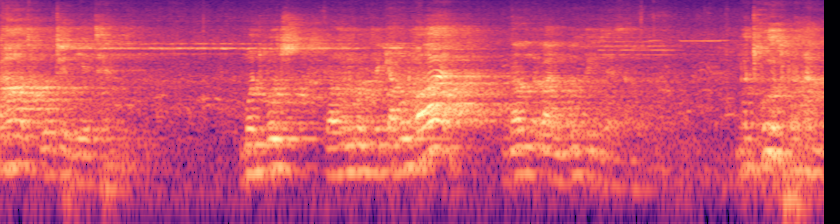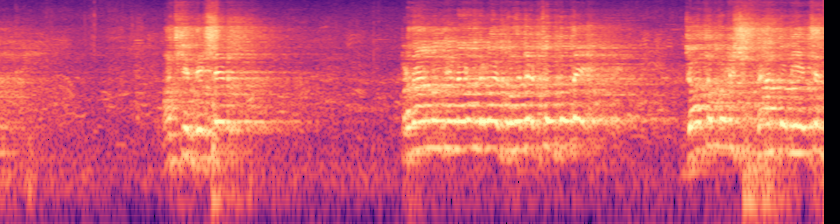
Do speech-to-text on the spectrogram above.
কাজ পৌঁছে দিয়েছেন মজবুত প্রধানমন্ত্রী কেমন হয় নরেন্দ্র ভাই মোদী জেসা মজবুত প্রধানমন্ত্রী আজকে দেশের প্রধানমন্ত্রী সিদ্ধান্ত নিয়েছেন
